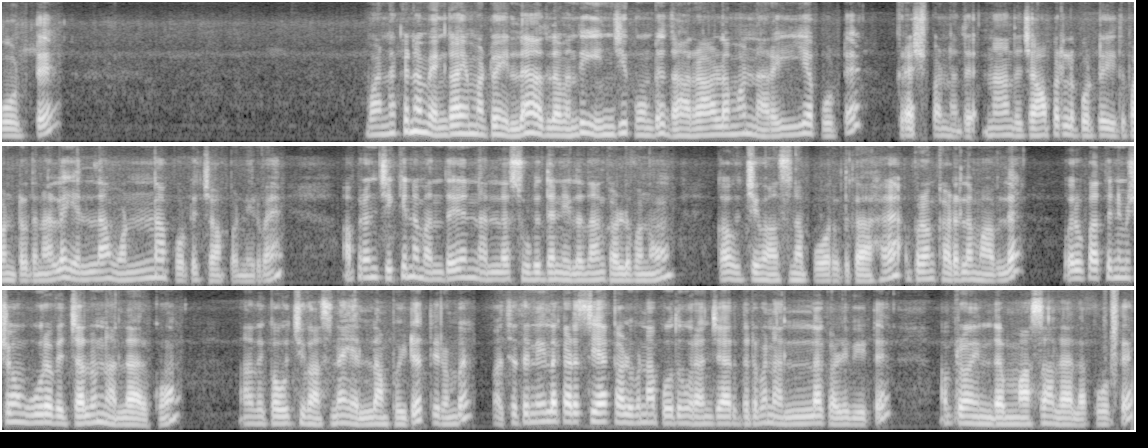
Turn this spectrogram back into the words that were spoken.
போட்டு வணக்கின வெங்காயம் மட்டும் இல்லை அதில் வந்து இஞ்சி பூண்டு தாராளமாக நிறைய போட்டு க்ரஷ் பண்ணது. நான் அந்த சாப்பரில் போட்டு இது பண்ணுறதுனால எல்லாம் ஒன்றா போட்டு சாப் பண்ணிடுவேன். அப்புறம் சிக்கனை வந்து நல்லா சுடுதண்ணியில் தான் கழுவணும் கவுச்சி வாசனை போகிறதுக்காக அப்புறம் கடலை மாவில் ஒரு பத்து நிமிஷம் ஊற வச்சாலும் நல்லா இருக்கும். அந்த கவுச்சி வாசனை எல்லாம் போயிட்டு திரும்ப பச்சை தண்ணியில் கடைசியாக கழுவினா போதும். ஒரு அஞ்சாறு தடவை நல்லா கழுவிட்டு அப்புறம் இந்த மசாலாவில் போட்டு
